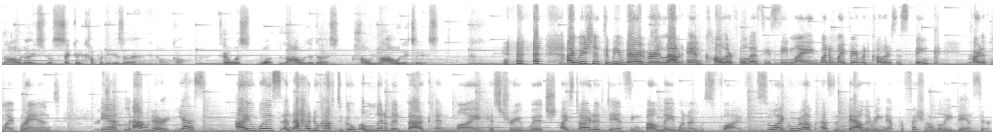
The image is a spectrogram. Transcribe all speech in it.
Louder is your second company, isn't it, in Hong Kong? Tell us what Louder does, how loud it is. I wish it to be very, very loud and colorful. As you see, my one of my favorite colors is pink, right. part of my brand and louder. Yes, I was, and I do have to go a little bit back in my history, which I started dancing ballet when I was five. So I grew up as a ballerina, professional ballet dancer.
